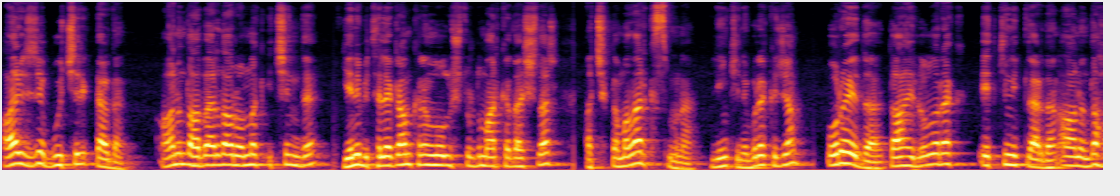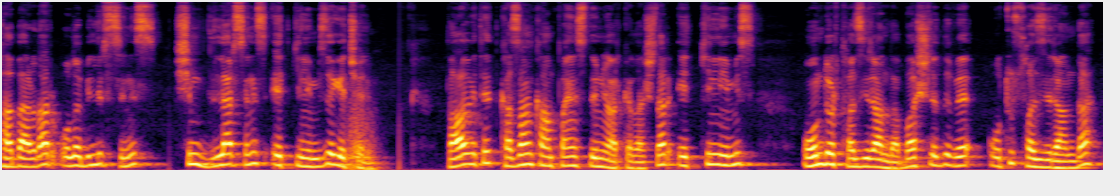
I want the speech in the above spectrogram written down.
Ayrıca bu içeriklerden anında haberdar olmak için de yeni bir Telegram kanalı oluşturdum arkadaşlar. Açıklamalar kısmına linkini bırakacağım. Oraya da dahil olarak etkinliklerden anında haberdar olabilirsiniz. Şimdi dilerseniz etkinliğimize geçelim. Davet et kazan kampanyası dönüyor arkadaşlar. Etkinliğimiz 14 Haziran'da başladı ve 30 Haziran'da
